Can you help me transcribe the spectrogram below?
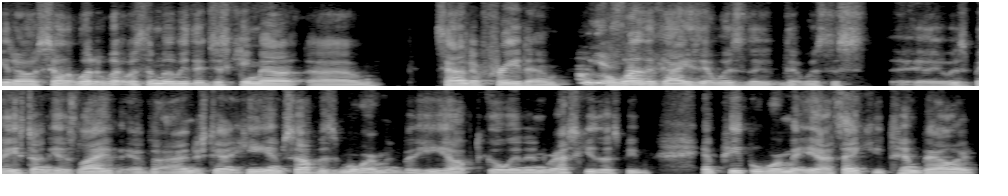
you know so what what was the movie that just came out um sound of freedom? Oh, yes, well one of the guys that was the that was this it was based on his life if i understand it, he himself is mormon but he helped go in and rescue those people. And people were ma- yeah thank you tim ballard.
